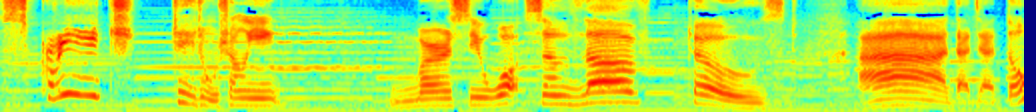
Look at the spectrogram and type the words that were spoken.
screech 这种声音。Mercy Watson loved toast. 啊，大家都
